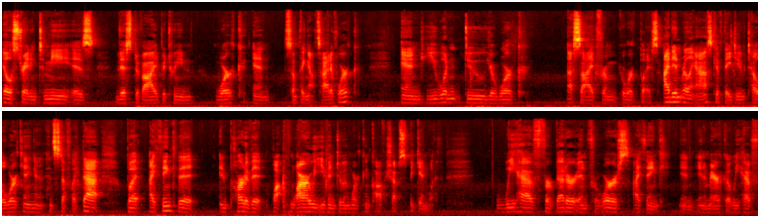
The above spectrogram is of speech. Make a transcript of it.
illustrating to me is this divide between work and something outside of work. And you wouldn't do your work aside from your workplace. I didn't really ask if they do teleworking and, and stuff like that, but I think that in part of it, why, why are we even doing work in coffee shops to begin with? We have, for better and for worse, I think, in, in America, we have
